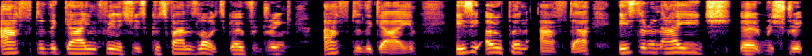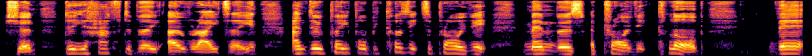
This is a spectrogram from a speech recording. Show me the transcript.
after the game finishes because fans like to go for a drink after the game. Is it open after? Is there an age uh, restriction? Do you have to be over 18? And do people, because it's a private members, a private club, there,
